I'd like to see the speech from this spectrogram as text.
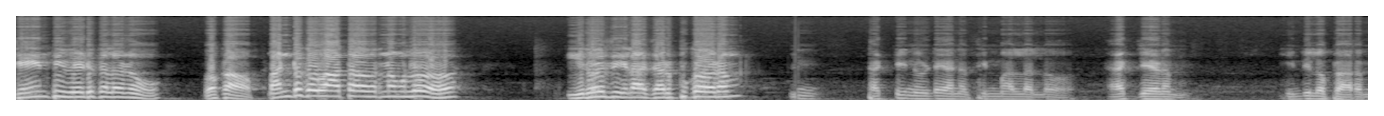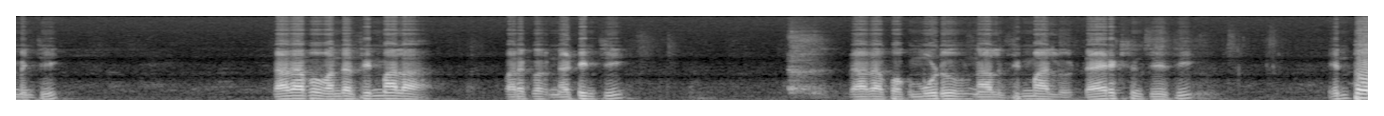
జయంతి వేడుకలను ఒక పండుగ వాతావరణంలో ఈరోజు ఇలా జరుపుకోవడం. థర్టీ నుండి ఆయన సినిమాలలో యాక్ట్ చేయడం హిందీలో ప్రారంభించి దాదాపు వంద సినిమాల వరకు నటించి దాదాపు ఒక మూడు నాలుగు సినిమాలు డైరెక్షన్ చేసి ఎంతో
